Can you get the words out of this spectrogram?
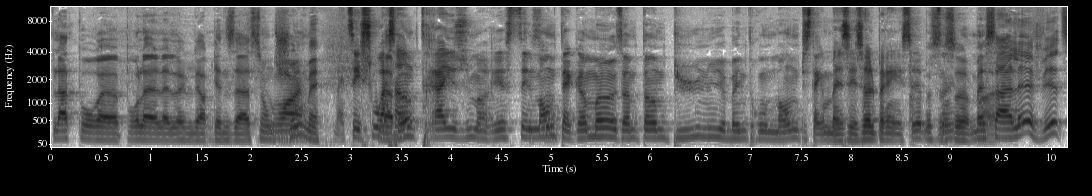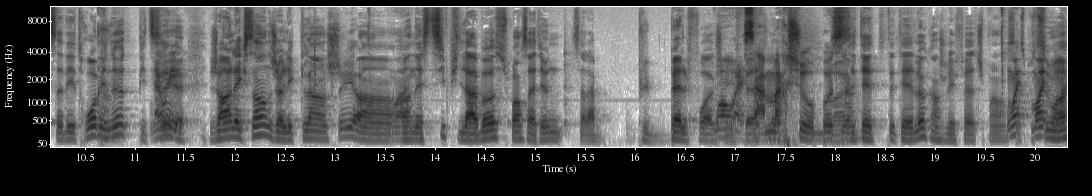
plate pour, euh, pour l'organisation du Ouais. show, mais Mais tu sais, 73 humoristes, le monde était comme, ah, ça me tente plus, il y a bien trop de monde. Puis c'était comme, ben, c'est ça le principe. Ben, c'est ça. Mais Ouais. ça allait vite, c'était des 3 minutes. Puis tu Ah sais, oui. Jean-Alexandre, je l'ai clenché en, en esti, puis là-bas, je pense que ça a été une, plus belle fois que je Ouais, l'ai ouais, fait. ça a là. marché au bout. là. C'était- T'étais là quand je l'ai fait, je pense. Ouais, ouais, ouais.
